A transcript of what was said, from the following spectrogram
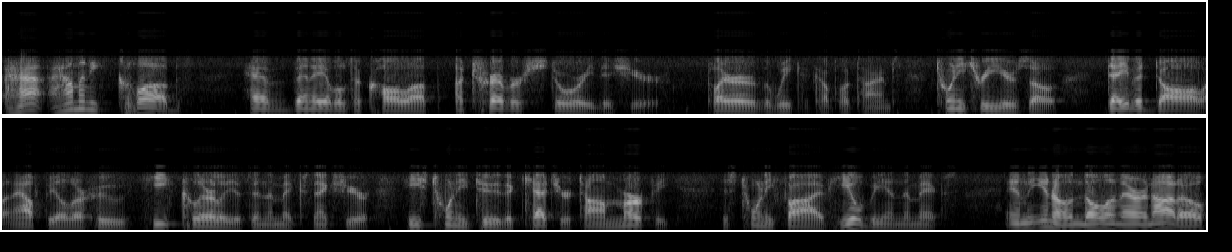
How, how many clubs have been able to call up a Trevor Story this year, Player of the Week a couple of times, 23 years old. David Dahl, an outfielder who he clearly is in the mix next year. He's 22. The catcher Tom Murphy is 25. He'll be in the mix. And you know Nolan Arenado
